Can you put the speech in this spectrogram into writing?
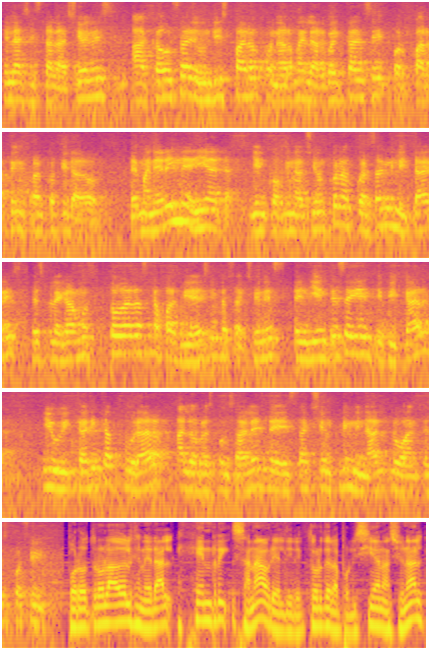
en las instalaciones a causa de un disparo con arma de largo alcance por parte de un francotirador. De manera inmediata y en coordinación con las fuerzas militares, desplegamos todas las capacidades y las acciones pendientes a identificar y ubicar y capturar a los responsables de esta acción criminal lo antes posible. Por otro lado, el general Henry Sanabria, el director de la Policía Nacional,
